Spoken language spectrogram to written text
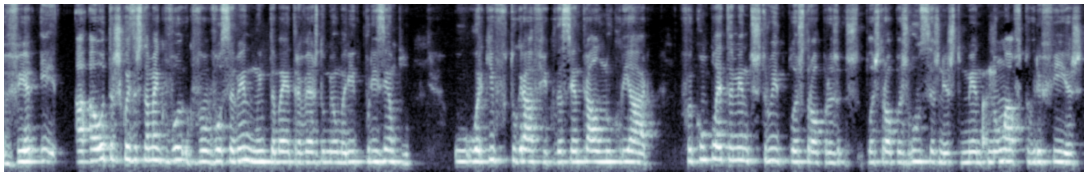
ver. E, há, há, outras coisas também que, vou, que vou, sabendo, muito também através do meu marido, por exemplo, o, o, arquivo fotográfico da central nuclear foi completamente destruído pelas tropas, pelas tropas russas. Neste momento, não há fotografias,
